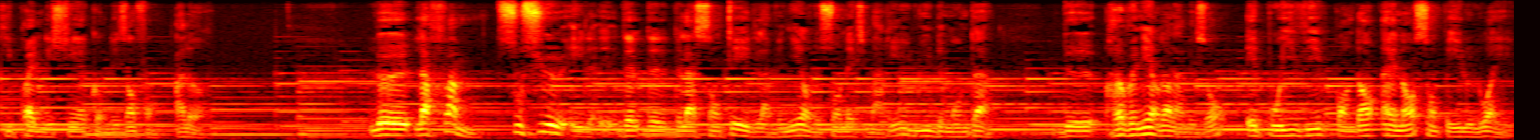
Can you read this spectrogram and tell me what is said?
qui prennent les chiens comme des enfants. Alors, la femme, soucieuse de, de la santé et de l'avenir de son ex-mari, lui demanda de revenir dans la maison et pour y vivre pendant un an sans payer le loyer.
